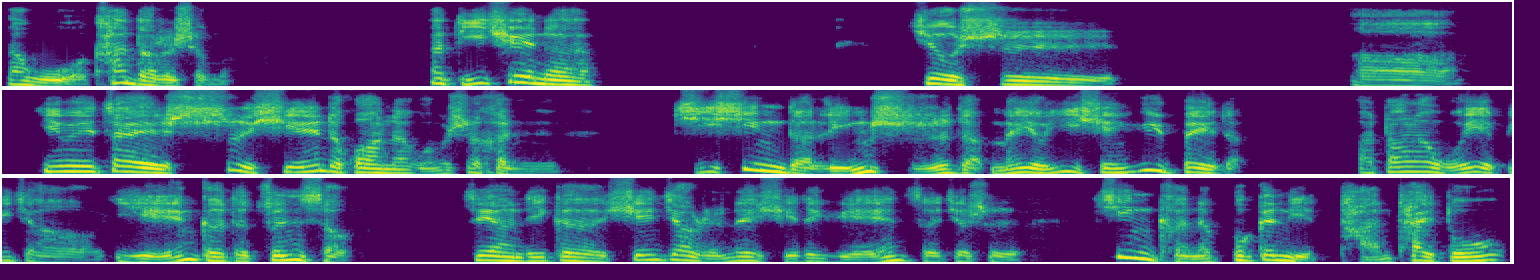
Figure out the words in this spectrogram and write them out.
那我看到了什么？那的确呢。就是啊，因为在事先的话呢，我们是很即兴的、临时的，没有预先预备的啊。当然，我也比较严格的遵守这样的一个宣教人类学的原则，就是尽可能不跟你谈太多，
